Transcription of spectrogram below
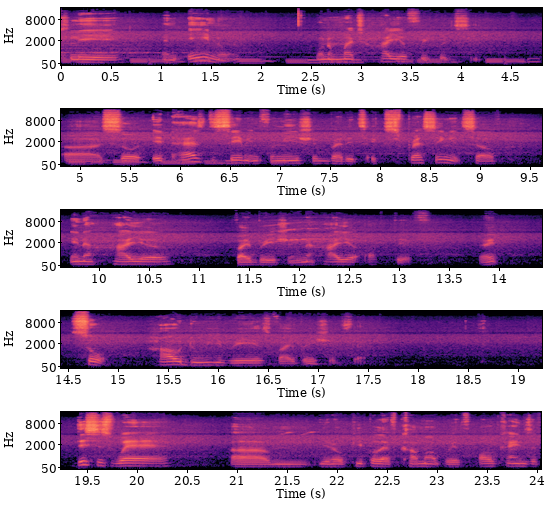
play an A note on a much higher frequency. Uh, so it has the same information, but it's expressing itself in a higher vibration, in a higher octave, right? So, how do we raise vibrations then? This is where um, you know people have come up with all kinds of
